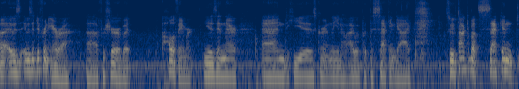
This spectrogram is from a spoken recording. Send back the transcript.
Uh, it was it was a different era uh, for sure, but Hall of Famer. He is in there, and he is currently, you know, I would put the second guy. So we've talked about second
